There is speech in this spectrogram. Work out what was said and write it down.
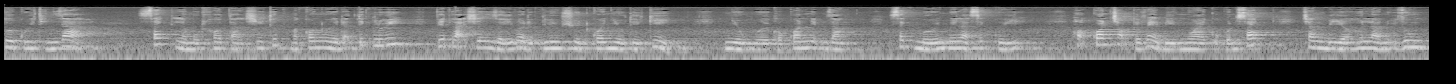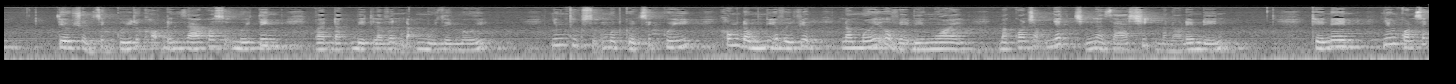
Thưa quý thính giả, sách là một kho tàng tri thức mà con người đã tích lũy, viết lại trên giấy và được lưu truyền qua nhiều thế kỷ. Nhiều người có quan niệm rằng sách mới mới là sách quý. Họ quan trọng cái vẻ bề ngoài của cuốn sách, trang bìa hơn là nội dung. Tiêu chuẩn sách quý được họ đánh giá qua sự mới tinh và đặc biệt là vận động mùi giấy mới. Nhưng thực sự một quyển sách quý không đồng nghĩa với việc nó mới ở vẻ bề ngoài mà quan trọng nhất chính là giá trị mà nó đem đến. Thế nên, những quán sách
